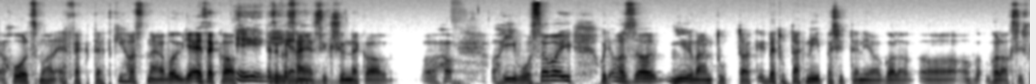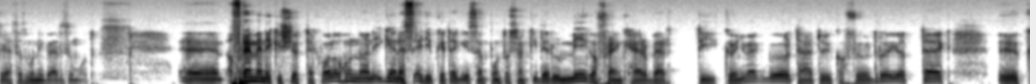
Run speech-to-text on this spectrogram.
a Holtzman effektet kihasználva, ugye ezek a, igen, ezek a science fictionnek a, a, a hívó szavai, hogy azzal nyilván tudtak, és be tudták népesíteni a, gala, a, a galaxis, vagy hát az univerzumot. A Fremenek is jöttek valahonnan, igen, ez egyébként egészen pontosan kiderül, még a Frank Herberti könyvekből, tehát ők a Földről jöttek, ők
